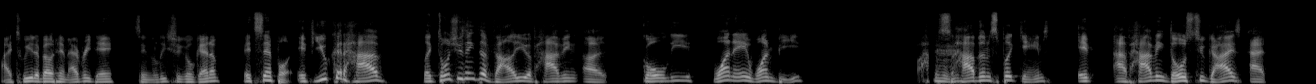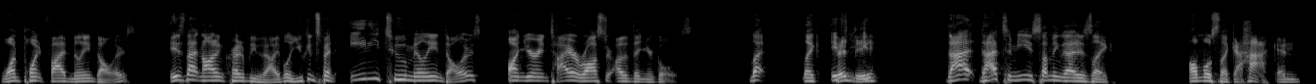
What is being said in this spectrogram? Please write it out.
I tweet about him every day, saying the Leafs should go get him. It's simple. If you could have, like, don't you think the value of having a goalie one A one B, Mhm. have them split games, if of having those two guys at one point five million dollars, is that not incredibly valuable? You can spend eighty two million dollars on your entire roster other than your goalies. Let like if Could be. that that to me is something that is like almost like a hack and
